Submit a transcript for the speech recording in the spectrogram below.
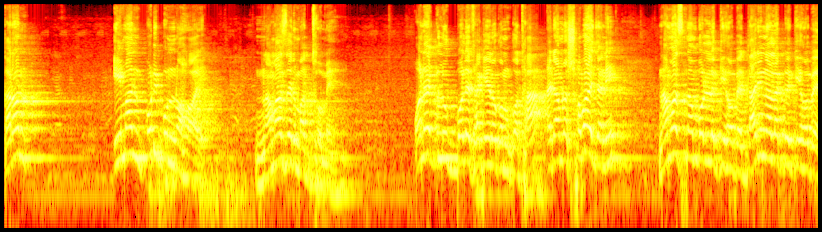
কারণ ইমান পরিপূর্ণ হয় নামাজের মাধ্যমে। অনেক লোক বলে থাকে এরকম কথা, এটা আমরা সবাই জানি। নামাজ না পড়লে কি হবে? দাড়ি না লাগলে কি হবে?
